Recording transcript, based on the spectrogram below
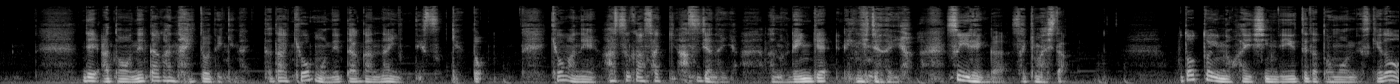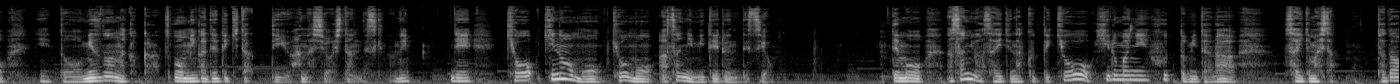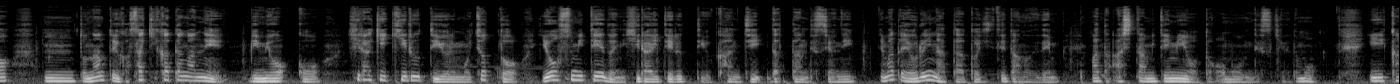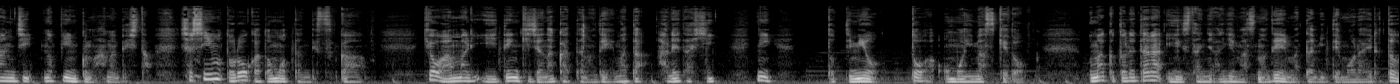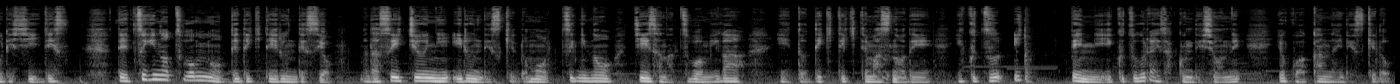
で、あと、ネタがないとできない。ただ、今日もネタがないんですけど、今日はね、ハスが咲き、ハスじゃないや、あの、レンゲ、レンゲじゃないや、睡蓮が咲きました。おとといの配信で言ってたと思うんですけど、えっ、ー、と、水の中からつぼみが出てきたっていう話をしたんですけどね。で、今日、昨日も今日も朝に見てるんですよ。でも、朝には咲いてなくって、今日昼間にふっと見たら咲いてました。ただ、うんと、なんというか咲き方がね、微妙、こう、開ききるっていうよりもちょっと様子見程度に開いてるっていう感じだったんですよね。で、また夜になったら閉じてたので、また明日見てみようと思うんですけれども、いい感じのピンクの花でした。写真を撮ろうかと思ったんですが、今日はあんまりいい天気じゃなかったので、また晴れた日に撮ってみようとは思いますけど、うまく撮れたらインスタにあげますので、また見てもらえると嬉しいです。で、次のつぼみも出てきているんですよ。まだ水中にいるんですけれども、次の小さなつぼみが、えっ、ー、と、できてきてますので、いくつ、いっぺんにいくつぐらい咲くんでしょうね。よくわかんないですけど。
